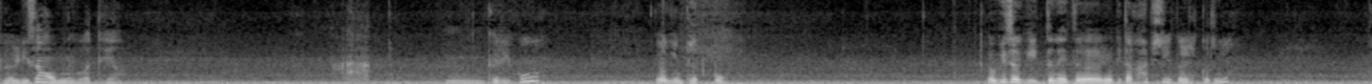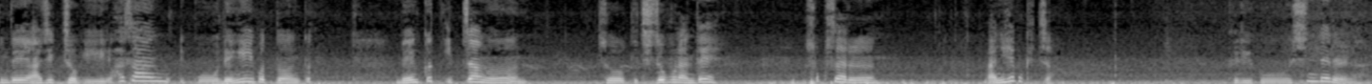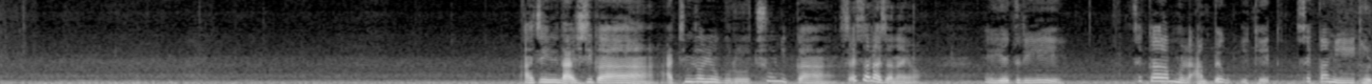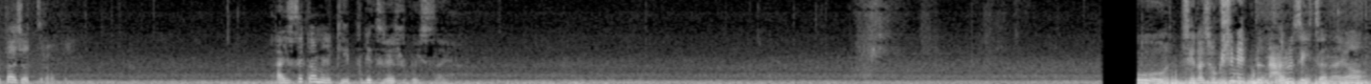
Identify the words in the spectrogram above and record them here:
별 이상 없는 것 같아요. 음, 그리고 여긴 백봉. 여기저기 있던 애들 여기다가 합식을 했거든요. 근데 아직 저기 화상 입고 냉해 입었던 끝, 맨 끝 입장은 저렇게 지저분한데 속살은 많이 회복했죠. 그리고 신데렐라. 아직 날씨가 아침 저녁으로 추우니까 쌀쌀하잖아요. 얘들이 색감을 안 빼고 이렇게 색감이 덜 빠졌더라고요. 아직 색감을 이렇게 이쁘게 들여주고 있어요. 또 제가 적심했던 아르제 있잖아요.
